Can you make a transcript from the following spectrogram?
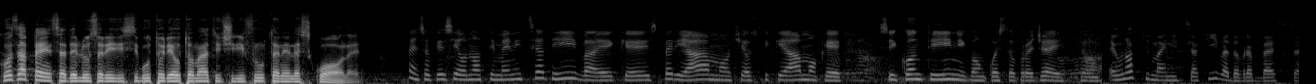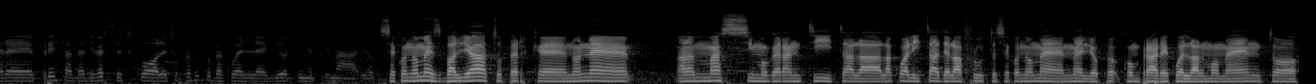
Cosa pensa dell'uso dei distributori automatici di frutta nelle scuole? Penso che sia un'ottima iniziativa e che speriamo, ci auspichiamo che si continui con questo progetto. È un'ottima iniziativa e dovrebbe essere presa da diverse scuole, soprattutto da quelle di ordine primario. Secondo me è sbagliato perché non è al massimo garantita la, la, qualità della frutta, secondo me è meglio comprare quella al momento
